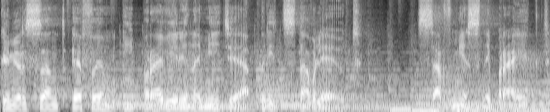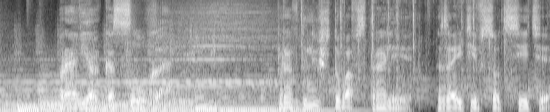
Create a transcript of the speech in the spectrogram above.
Коммерсант ФМ и Проверено Медиа представляют совместный проект «Проверка слуха». Правда ли, что в Австралии зайти в соцсети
